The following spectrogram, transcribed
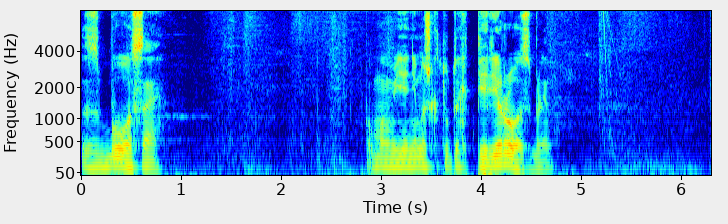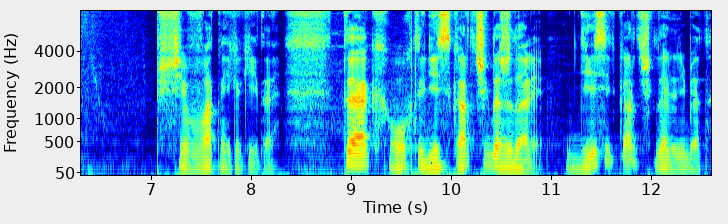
с босса. По-моему, я немножко тут их перерос, блин. Вообще ватные какие-то. Так, ох ты, 10 карточек даже дали. 10 карточек дали, ребят.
